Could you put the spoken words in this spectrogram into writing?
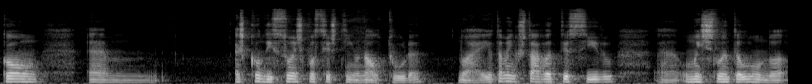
com hum, as condições que vocês tinham na altura, não é? Eu também gostava de ter sido uh, um excelente aluno,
